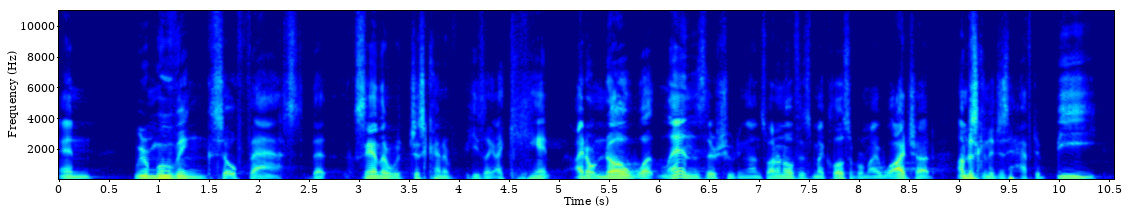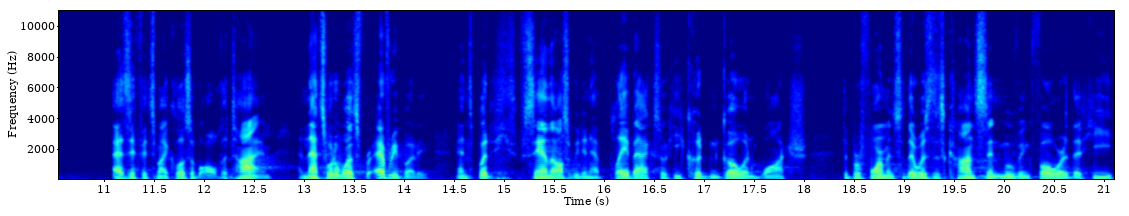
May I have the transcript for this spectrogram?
and we were moving so fast that Sandler would just kind of he's like I can't I don't know what lens they're shooting on, so I don't know if this is my close up or my wide shot. I'm just gonna just have to be as if it's my close up all the time. And that's what it was for everybody. And but Sandler also we didn't have playback, so he couldn't go and watch the performance. So there was this constant moving forward that he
